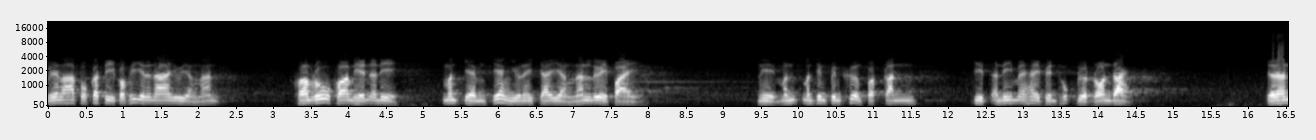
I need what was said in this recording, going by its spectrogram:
เวลาปกติก็พิจารณาอยู่อย่างนั้น ความรู้ความเห็นอันนี้ มันแจ่มแจ้งอยู่ในใจอย่างนั้นเรื่อยไป นี่มันมันจึงเป็นเครื่องประกันจิตอันนี้ไม่ให้เป็นทุกข์เดือดร้อนได้ดังนั้น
